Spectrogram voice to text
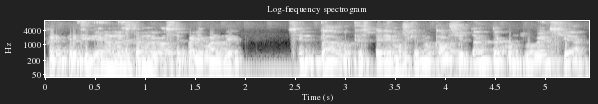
pero prefirieron esta nueva cepa llamarle Centauro, que esperemos que no cause tanta controversia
